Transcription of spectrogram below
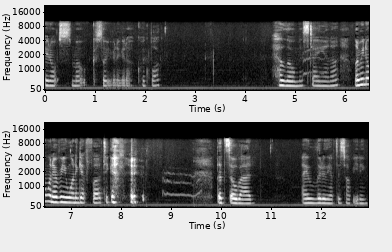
I don't smoke, so you're gonna get a quick block. Hello, Miss Diana. Let me know whenever you want to get pho together. That's so bad. I literally have to stop eating.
